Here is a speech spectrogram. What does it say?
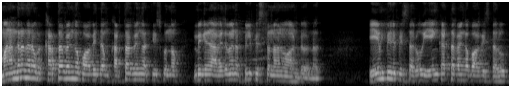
మనందరం దాన్ని ఒక కర్తవ్యంగా భావిద్దాం కర్తవ్యంగా తీసుకుందాం. మీకు నేను ఆ విధమైన పిలిపిస్తున్నాను అంటున్నారు ఏం పిలిపిస్తారు? ఏం కర్తవ్యంగా భావిస్తారు?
